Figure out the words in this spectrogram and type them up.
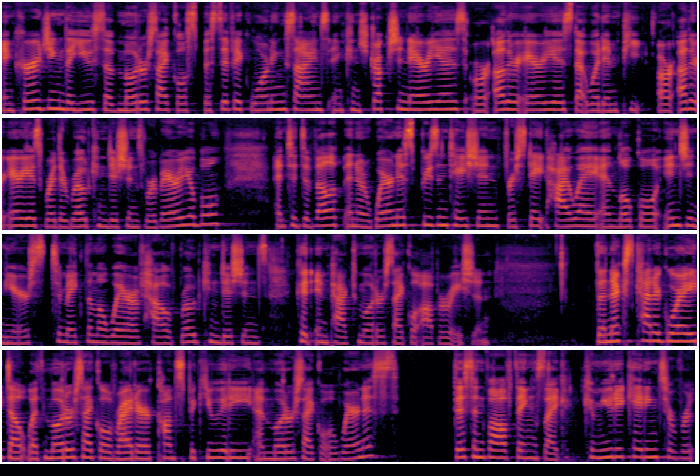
encouraging the use of motorcycle specific warning signs in construction areas or other areas that would impede or other areas where the road conditions were variable and to develop an awareness presentation for state highway and local engineers to make them aware of how road conditions could impact motorcycle operation. The next category dealt with motorcycle rider conspicuity and motorcycle awareness. This involved things like communicating to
